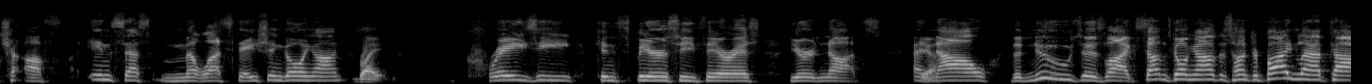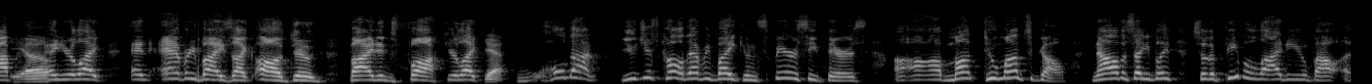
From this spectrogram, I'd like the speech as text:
ch- uh, incest molestation going on. right. Crazy conspiracy theorists, you're nuts. And Yeah. now the news is like something's going on with this Hunter Biden laptop, Yep. and you're like, and everybody's like, oh, dude, Biden's fucked. You're like, Yeah. hold on. You just called everybody conspiracy theorists a, a month, two months ago. Now all of a sudden you believe. So the people lied to you about uh,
